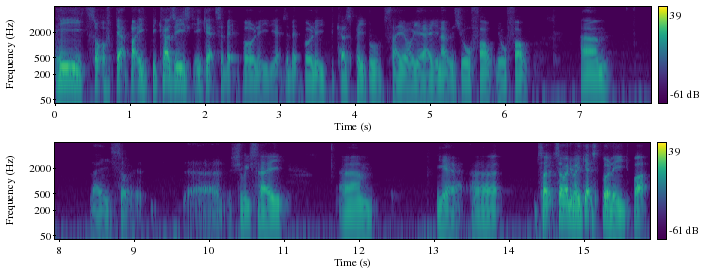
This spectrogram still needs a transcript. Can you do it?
he sort of get, but he, because he's he gets a bit bullied, he gets a bit bullied because people say, "Oh yeah, you know, it was your fault, your fault." Um, they sort of, uh, should we say, um, yeah. Uh, so so anyway, he gets bullied, but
